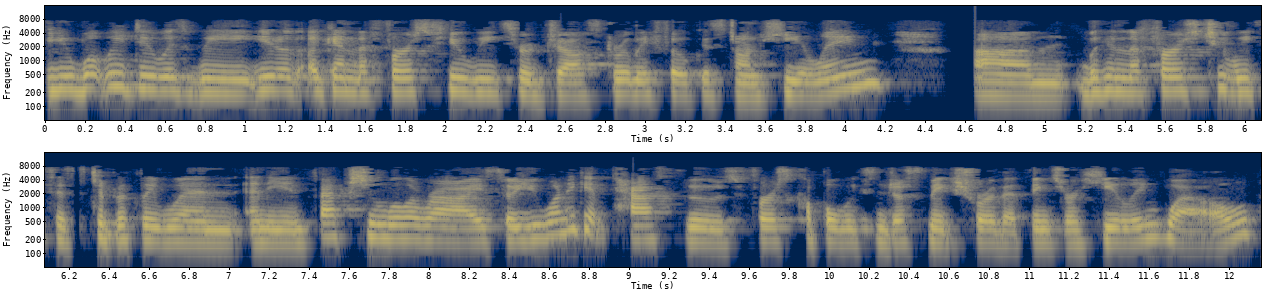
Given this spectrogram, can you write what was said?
you, what we do is we, you know, again, the first few weeks are just really focused on healing. Um, within the first two weeks, it's typically when any infection will arise. So you want to get past those first couple weeks and just make sure that things are healing well.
